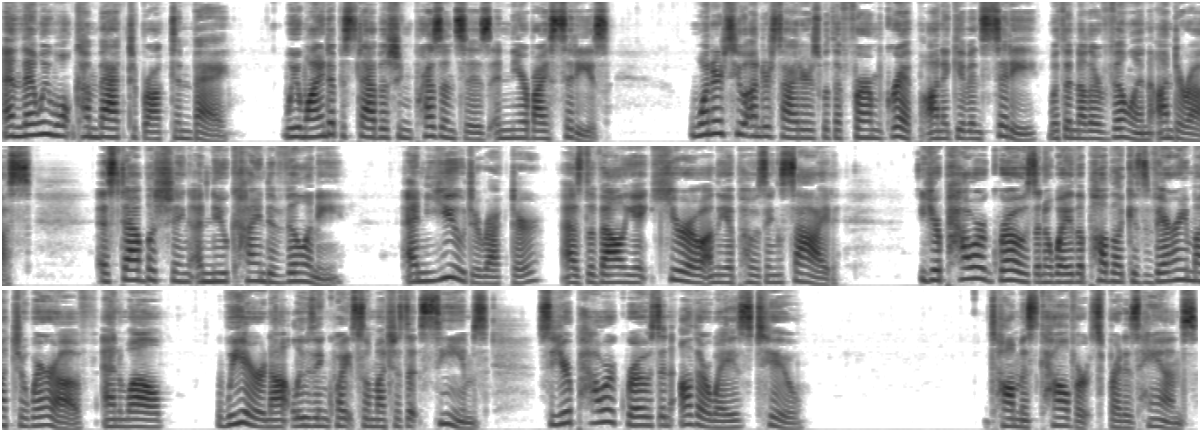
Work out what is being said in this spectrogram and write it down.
And then we won't come back to Brockton Bay. We wind up establishing presences in nearby cities. One or two undersiders with a firm grip on a given city with another villain under us, establishing a new kind of villainy. And you, Director, as the valiant hero on the opposing side. Your power grows in a way the public is very much aware of, and well, we're not losing quite so much as it seems, so your power grows in other ways too. Thomas Calvert spread his hands.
